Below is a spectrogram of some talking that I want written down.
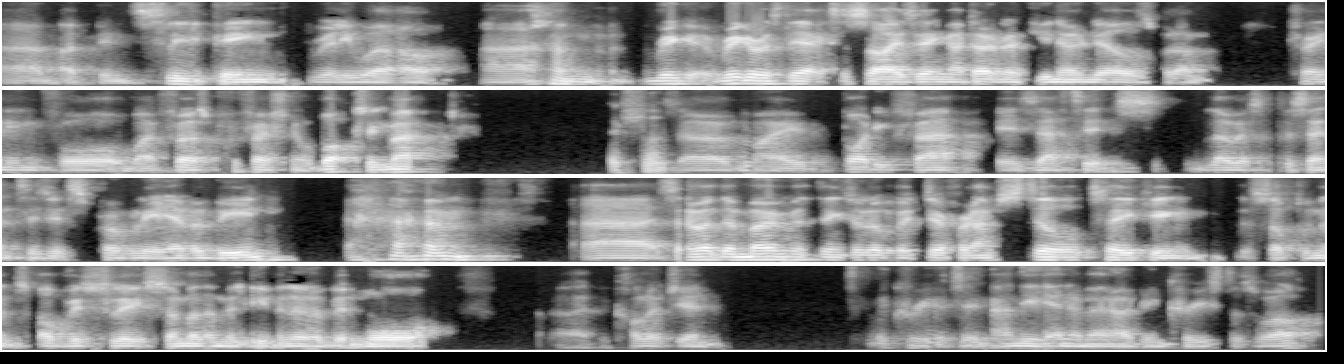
Um, I've been sleeping really well, um, rig- rigorously exercising. I don't know if you know Nils, but I'm training for my first professional boxing match. Excellent. So my body fat is at its lowest percentage it's probably ever been. Um, uh, so at the moment, things are a little bit different. I'm still taking the supplements, obviously, some of them even a little bit more. Uh, the collagen, the creatine, and the NMN I've increased as well.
